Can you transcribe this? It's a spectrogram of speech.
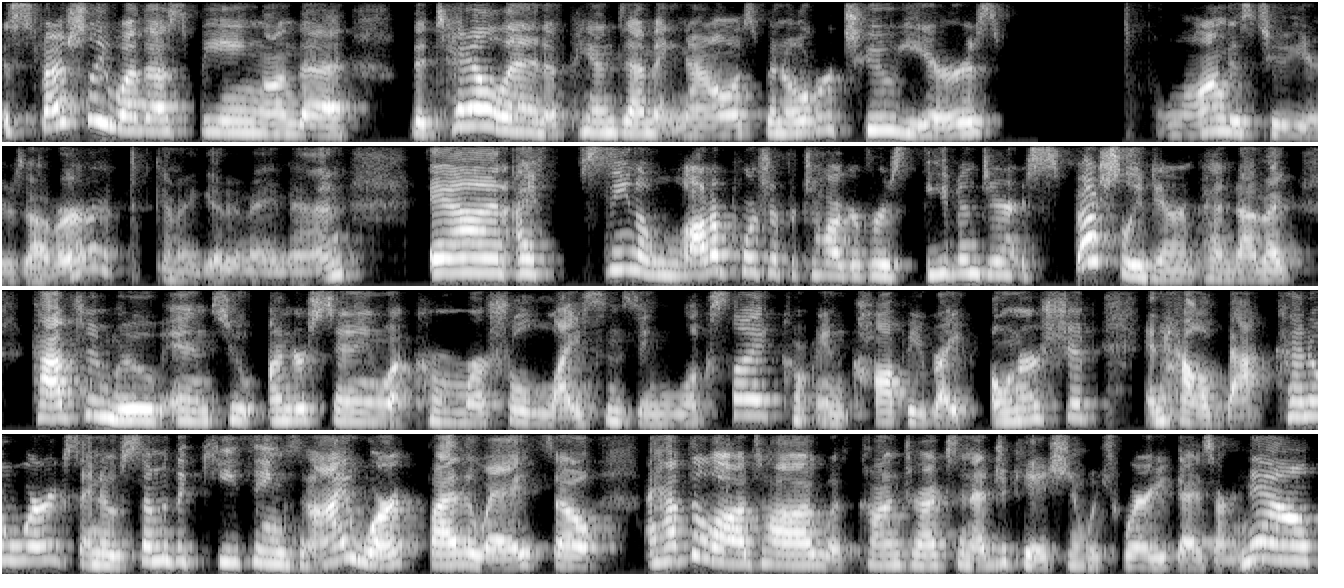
especially with us being on the, the tail end of pandemic now, it's been over two years longest two years ever. Can I get an amen? And I've seen a lot of portrait photographers, even during, especially during pandemic, have to move into understanding what commercial licensing looks like in copyright ownership and how that kind of works. I know some of the key things, and I work, by the way. So I have the LawTog with contracts and education, which where you guys are now.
